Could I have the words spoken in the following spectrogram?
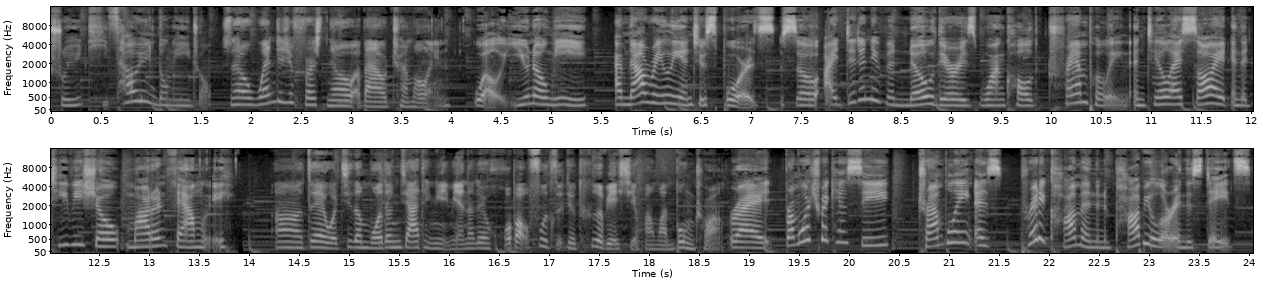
属于体操运动的一种。 So when did you first know about trampoline? Well, you know me. I'm not really into sports, so I didn't even know there is one called trampoline until I saw it in the TV show Modern Family. 啊、对，我记得《摩登家庭》里面那对活宝父子就特别喜欢玩蹦床。 Right. From which we can see, trampoline is pretty common and popular in the States.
